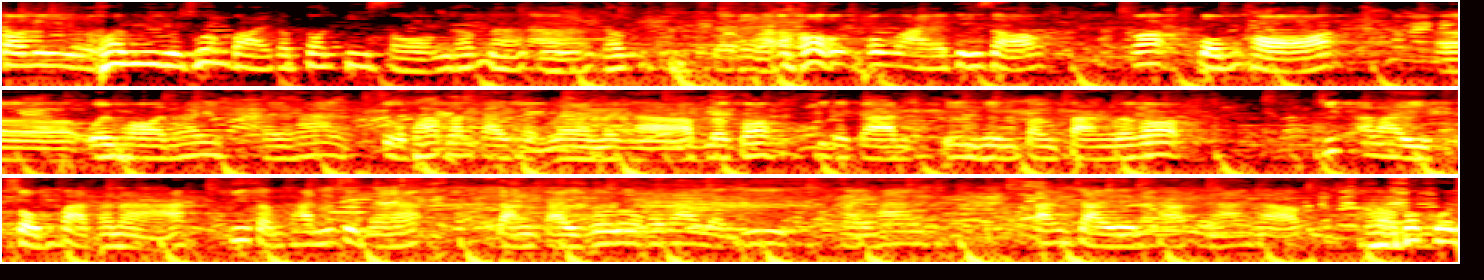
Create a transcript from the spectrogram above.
พอมีอยู่พอมีอยู่ช่วงบ่ายกับตอนตีสองครับนะอ่าครับใช่ไหมครับโอ้โหผมวายมาตีสองก็ผมขอเอ่ออวยพรให้ในห้างสุขภาพร่างกายแข็งแรงนะครับ แล้วก็กิจการเฮงๆปังๆ แล้วก็คิดอะไรสมปรารถนาที่สำคัญที่สุดนะฮะดังไกลทั่วโลกให้ได้อย่างที่ในห้าง ตั้งใจเลยนะครับในห้างครับ ขอบพระคุณ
